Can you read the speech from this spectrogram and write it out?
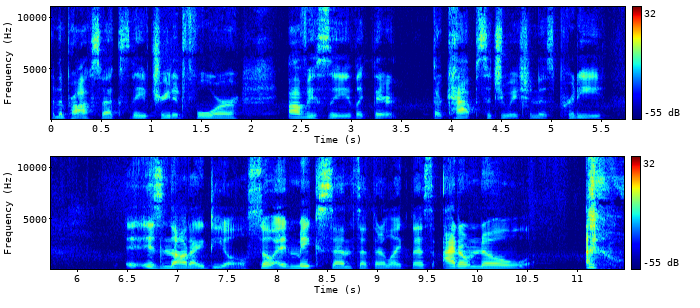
and the prospects they've traded for obviously like their their cap situation is pretty is not ideal. So it makes sense that they're like this. I don't know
